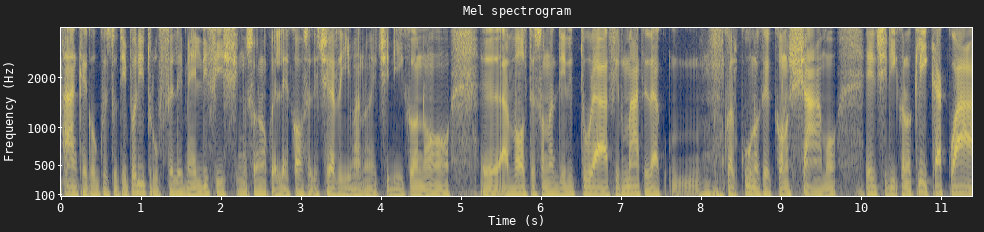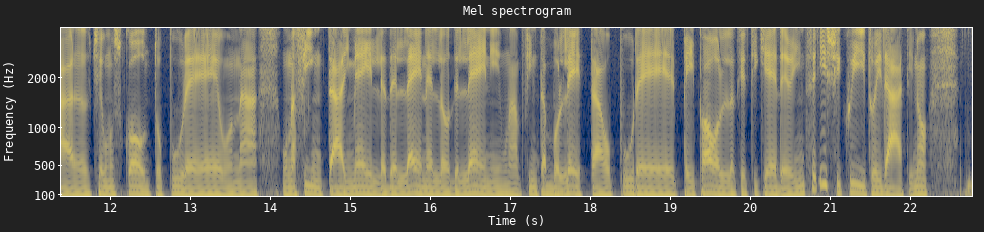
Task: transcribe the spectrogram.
anche con questo tipo di truffe le mail di phishing sono quelle cose che ci arrivano e ci dicono eh, a volte sono addirittura firmate da mm, qualcuno che conosciamo e ci dicono clicca qua c'è uno sconto oppure è una, una finta email dell'Enel o dell'Eni una finta bolletta oppure Paypal che ti chiede inserisci qui i tuoi dati no?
